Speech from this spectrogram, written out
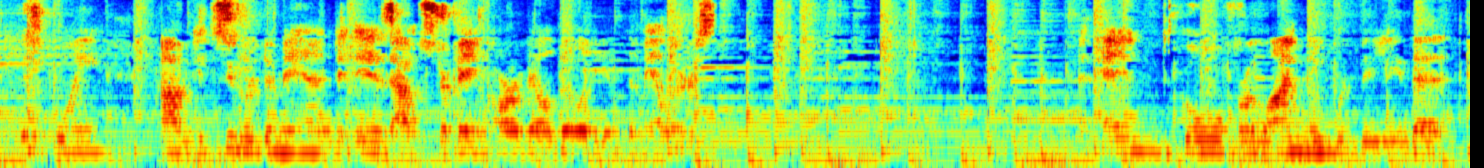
At this point, um, consumer demand is outstripping our availability of the mailers. End goal for Lime Loop would be that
